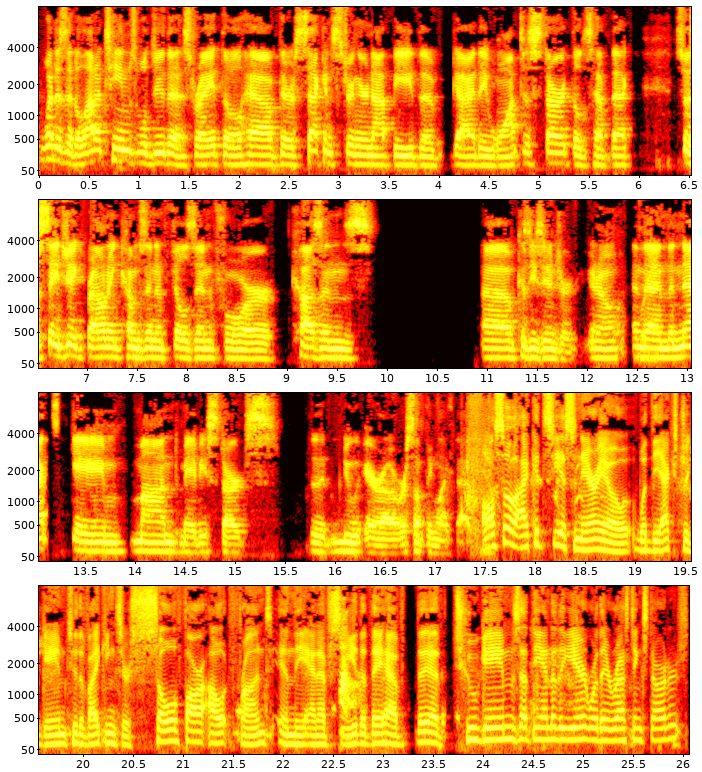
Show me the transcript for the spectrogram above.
What is it? A lot of teams will do this, right? They'll have their second stringer not be the guy they want to start. They'll just have that. So say Jake Browning comes in and fills in for Cousins uh, because he's injured, you know, and then the next game Mond maybe starts the new era or something like that. Also, I could see a scenario with the extra game too. The Vikings are so far out front in the NFC ah. that they have they have two games at the end of the year where they're resting starters,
